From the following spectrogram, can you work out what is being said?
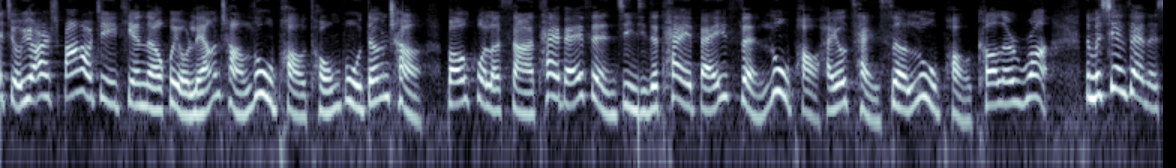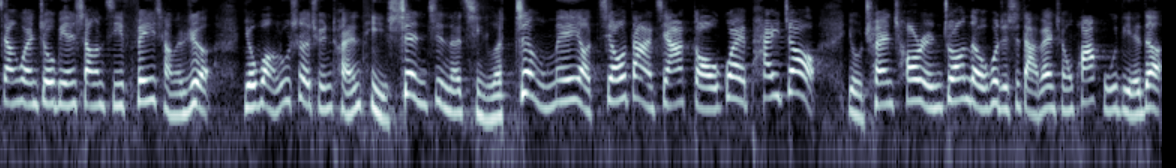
在九月二十八号这一天呢，会有两场路跑同步登场，包括了撒太白粉晋级的太白粉路跑，还有彩色路跑 Color Run。那么现在呢，相关周边商机非常的热，有网络社群团体甚至呢，请了正妹要教大家搞怪拍照，有穿超人装的，或者是打扮成花蝴蝶的，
